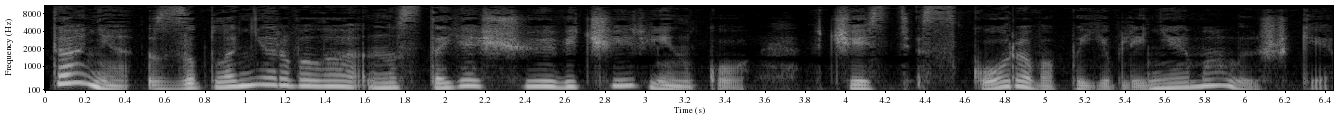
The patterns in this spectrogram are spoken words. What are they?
Таня запланировала настоящую вечеринку в честь скорого появления малышки.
